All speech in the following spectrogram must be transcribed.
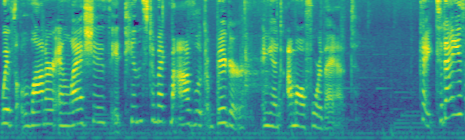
with liner and lashes, it tends to make my eyes look bigger and I'm all for that. Okay, today's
